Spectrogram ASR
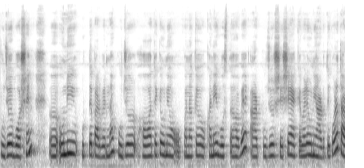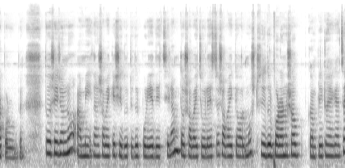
পুজোয় বসেন উনি উঠতে পারবেন না। পুজো হওয়া থেকে উনি ওখানে ওখানেই বসতে হবে। আর পুজোর শেষে একেবারে উনি আরতি করে তারপর উঠবেন। তো সেই জন্য আমি এখানে সবাইকে সিঁদুর টিঁদুর পরিয়ে দিচ্ছিলাম। তো সবাই চলে এসছে। সবাইকে অলমোস্ট সিঁদুর পরানো সব কমপ্লিট হয়ে গেছে।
